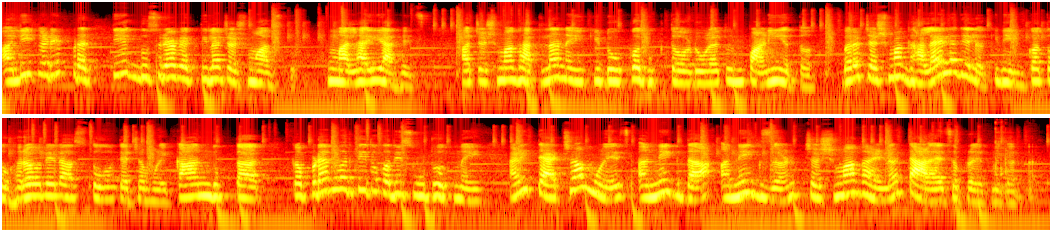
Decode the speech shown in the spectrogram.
अलीकडे प्रत्येक दुसऱ्या व्यक्तीला चष्मा असतो. मलाही आहेच. हा चष्मा घातला नाही की डोकं दुखतं डोळ्यातून पाणी येतं. बरं चष्मा घालायला गेलं की नेमका तो हरवलेला असतो त्याच्यामुळे कान दुखतात कपड्यांवरती तो कधी सूट होत नाही आणि त्याच्यामुळेच अनेकदा अनेक जण चष्मा घालणं टाळायचा प्रयत्न करतात.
